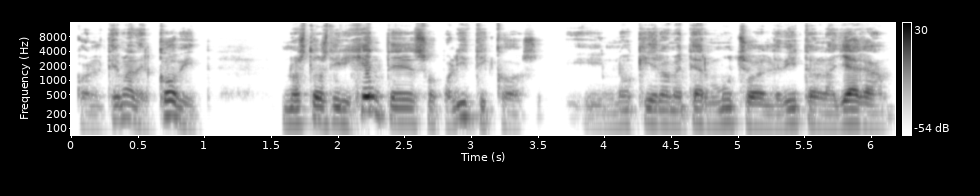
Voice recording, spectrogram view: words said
con el tema del COVID. Nuestros dirigentes o políticos, y no quiero meter mucho el dedito en la llaga,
